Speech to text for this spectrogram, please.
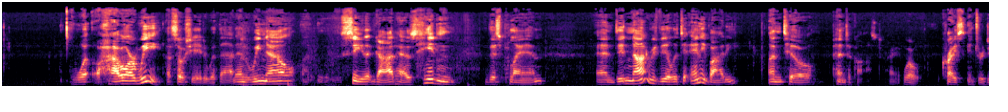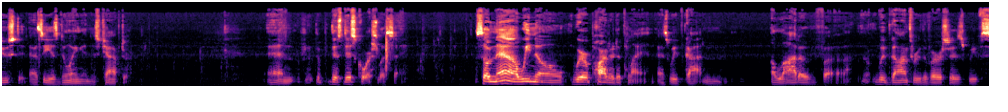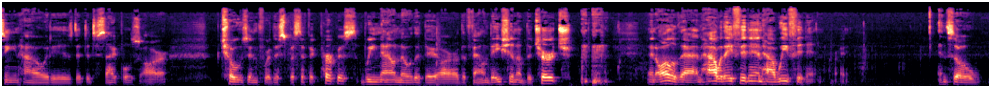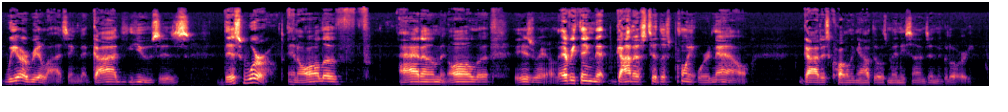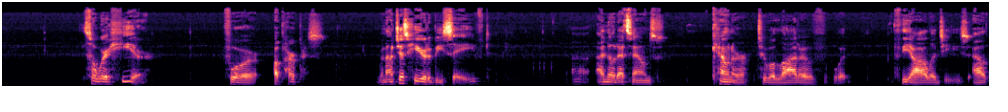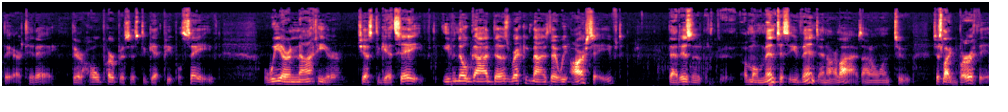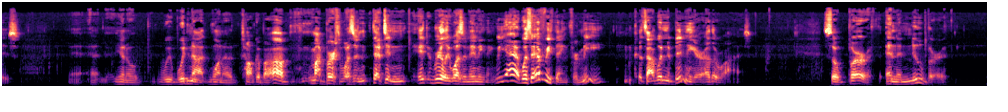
what how are we associated with that? And we now see that God has hidden this plan and did not reveal it to anybody until Pentecost, right? Well, Christ introduced it as he is doing in this chapter. And this discourse, let's say. So now we know we're a part of the plan as we've gotten a lot of, uh, we've gone through the verses, we've seen how it is that the disciples are chosen for this specific purpose. We now know that they are the foundation of the church and all of that, and how they fit in, how we fit in, right? And so we are realizing that God uses this world and all of Adam and all of Israel, everything that got us to this point where now God is calling out those many sons in the glory. So we're here for a purpose. We're not just here to be saved. Uh, I know that sounds counter to a lot of what theologies out there today. Their whole purpose is to get people saved. We are not here just to get saved. Even though God does recognize that we are saved, that is a, a momentous event in our lives. I don't want to, just like birth is. And, you know, we would not want to talk about, oh, my birth wasn't, that didn't, it really wasn't anything. Yeah, it was everything for me because I wouldn't have been here otherwise. So, birth and the new birth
